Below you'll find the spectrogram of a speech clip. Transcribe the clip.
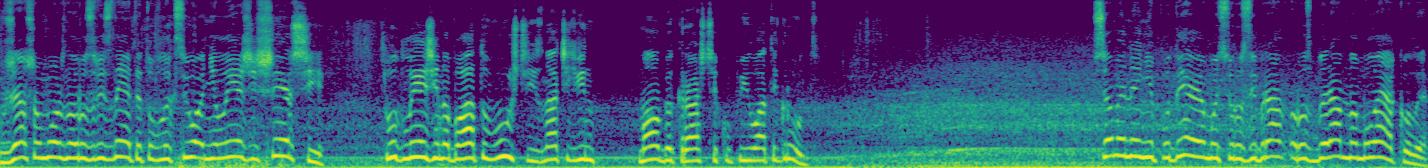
Вже що можна розрізнити, то в лексіоні лижі ширші, тут лижі набагато вужчі, значить він мав би краще копіювати ґрунт. Все ми нині подивимось, розібрам, розберемо на молекули.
